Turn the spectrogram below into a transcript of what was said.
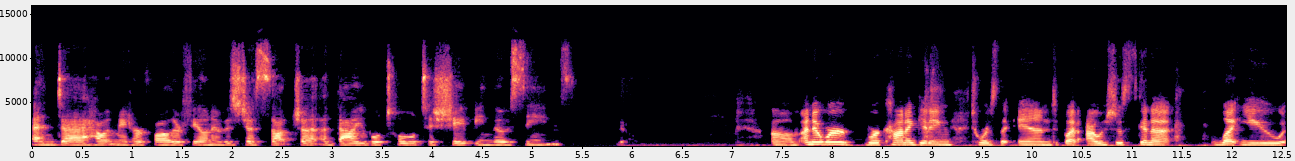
and uh, how it made her father feel, and it was just such a, a valuable tool to shaping those scenes. Um, I know we're we're kind of getting towards the end, but I was just gonna let you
